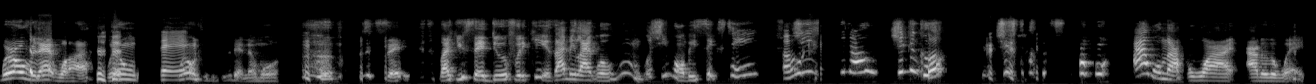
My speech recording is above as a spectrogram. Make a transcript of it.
we're over that Y. We don't, we don't do that no more. Just say, like you said, do it for the kids. I'd be like, well, hmm, well, she won't be 16. Okay. She, you know, she can cook. She's so I will knock a Y out of the way.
